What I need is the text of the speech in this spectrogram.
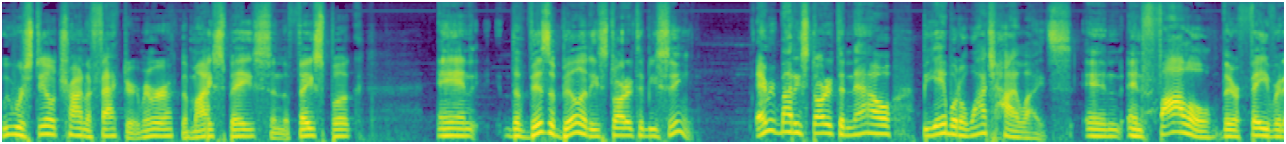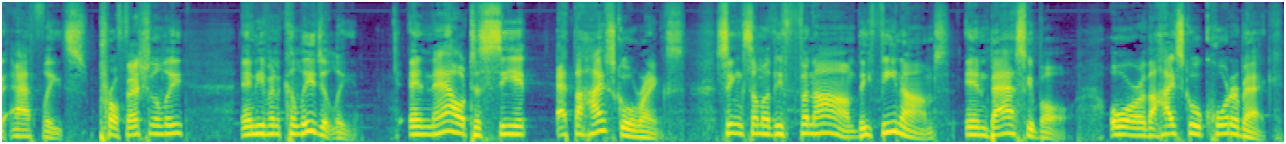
we were still trying to factor. Remember the MySpace and the Facebook, and the visibility started to be seen. Everybody started to now be able to watch highlights and and follow their favorite athletes professionally and even collegiately. And now to see it at the high school ranks, seeing some of the phenom, the phenoms in basketball, or the high school quarterback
